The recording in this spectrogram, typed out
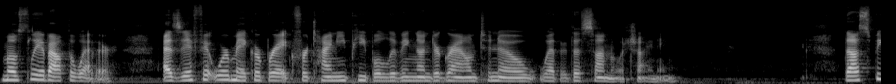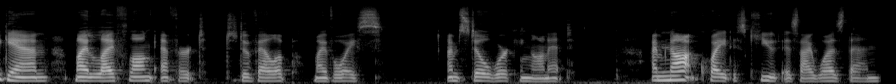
mostly about the weather, as if it were make or break for tiny people living underground to know whether the sun was shining. Thus began my lifelong effort to develop my voice. I'm still working on it. I'm not quite as cute as I was then,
